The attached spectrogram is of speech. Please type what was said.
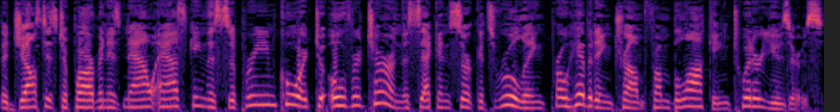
The Justice Department is now asking the Supreme Court to overturn the Second Circuit's ruling prohibiting Trump from blocking Twitter users.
